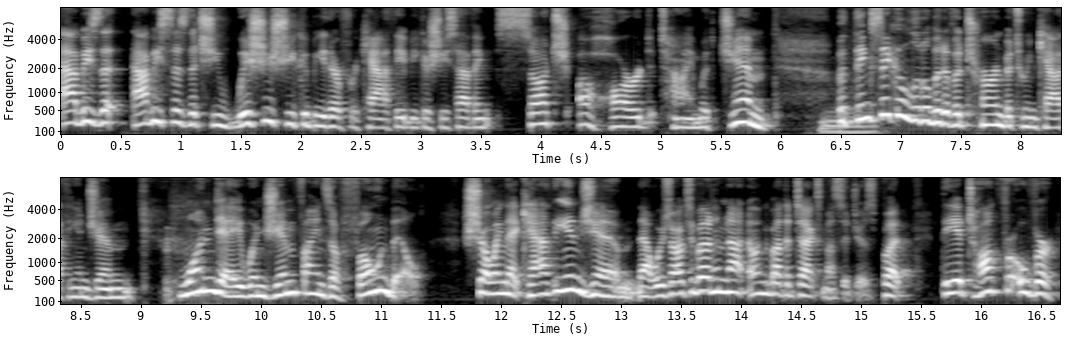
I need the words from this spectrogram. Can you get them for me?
Abby's that Abby says that she wishes she could be there for Kathy because she's having such a hard time with Jim. But hmm. things take a little bit of a turn between Kathy and Jim. One day when Jim finds a phone bill showing that Kathy and Jim, now we talked about him not knowing about the text messages, but they had talked for over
